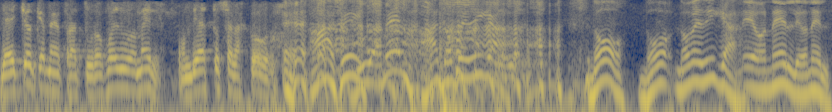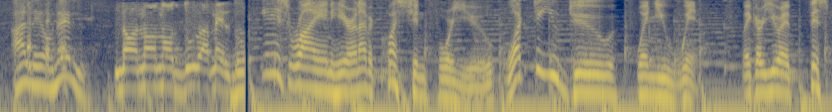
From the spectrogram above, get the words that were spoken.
de hecho el que me fracturó fue Dudamel, un día esto se las cobro. Ah, sí. Ah, no me diga. No, no, no me diga. Leonel, Leonel. Ah, Leonel. No, no, no, Dudamel, Du- It is Ryan here, and I have a question for you. What do you do when you win? Like, are you a fist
